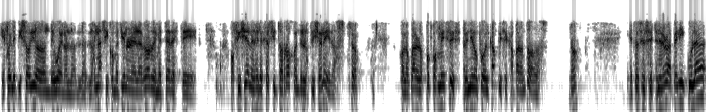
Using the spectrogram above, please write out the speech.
que fue el episodio donde, bueno, los nazis cometieron el error de meter este oficiales del ejército rojo entre los prisioneros, ¿no? Con lo cual a los pocos meses prendieron fuego el campo y se escaparon todos, ¿no? Entonces se estrenó la película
